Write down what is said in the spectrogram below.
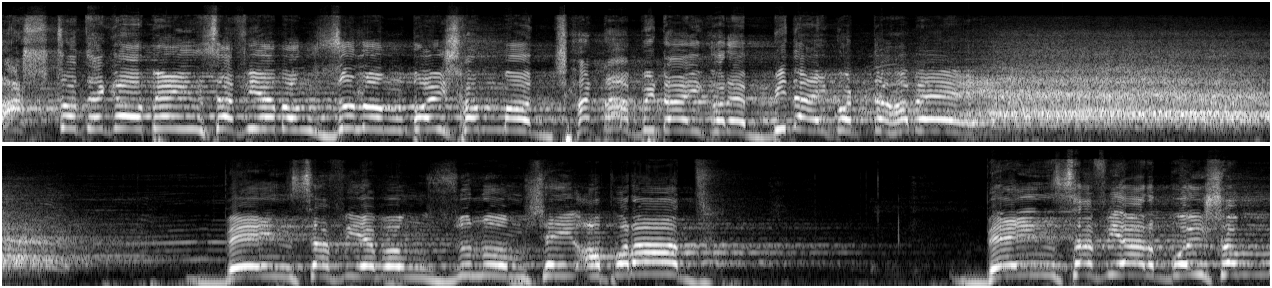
রাষ্ট্র থেকেও বেইনসাফি এবং জুলুম বৈষম্য ঝাঁটা পিটাই করে বিদায় করতে হবে। বেইনসাফি এবং জুলুম সেই অপরাধ, বেইনসাফি আর বৈষম্য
